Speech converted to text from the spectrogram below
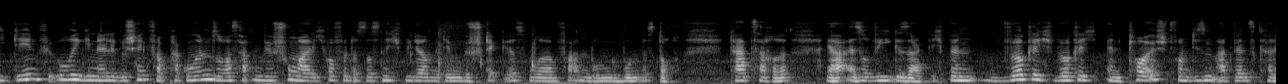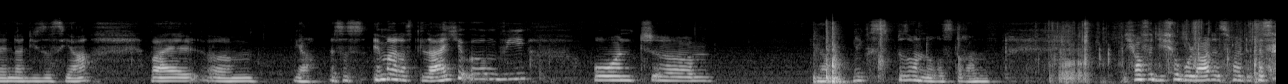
Ideen für originelle Geschenkverpackungen. Sowas hatten wir schon mal. Ich hoffe, dass das nicht wieder mit dem Besteck ist, wo der Faden drum gebunden ist. Doch, Tatsache. Ja, also wie gesagt, ich bin wirklich, wirklich enttäuscht von diesem Adventskalender dieses Jahr, weil, ähm, ja, es ist immer das Gleiche irgendwie und, ähm, ja, nichts Besonderes dran. Ich hoffe, die Schokolade ist heute besser.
